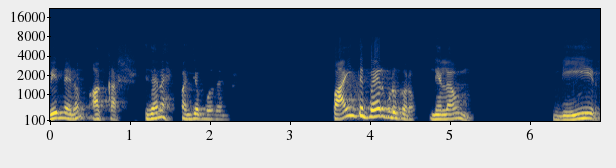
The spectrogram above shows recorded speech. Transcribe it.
விண்ணெனும் ஆகாஷ். இதானே பஞ்சபூதங்கள். இப்ப ஐந்து பேர் கொடுக்கிறோம். நிலம் நீர்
